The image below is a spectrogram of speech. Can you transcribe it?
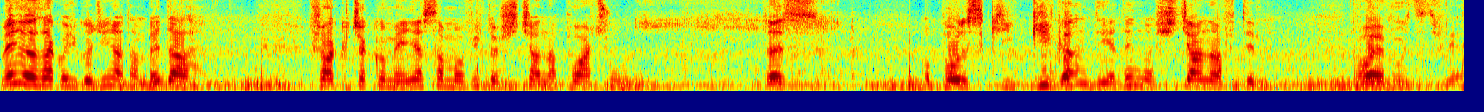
Myślę, że za jakąś godzinę tam będę. Wszak czeka mnie niesamowita ściana płaczu. To jest opolski gigant, jedyna ściana w tym województwie.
